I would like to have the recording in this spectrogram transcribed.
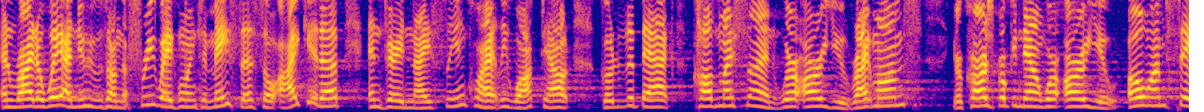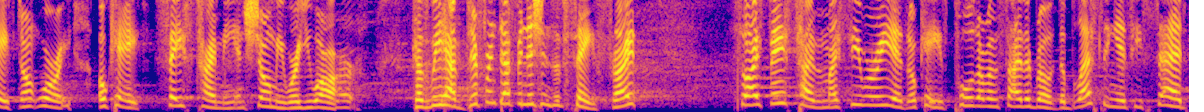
And right away, I knew he was on the freeway going to Mesa. So I get up and very nicely and quietly walked out, go to the back, called my son. Where are you? Right, moms? Your car's broken down. Where are you? Oh, I'm safe. Don't worry. Okay, FaceTime me and show me where you are because we have different definitions of safe, right? So I FaceTime him. I see where he is. Okay, he's pulled over on the side of the road. The blessing is he said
